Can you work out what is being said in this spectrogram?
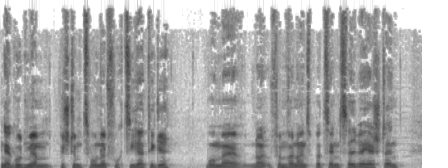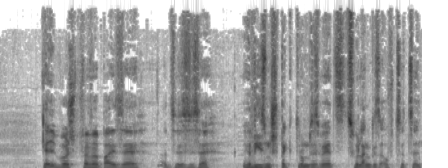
Ja gut, wir haben bestimmt 250 Artikel, wo wir 95 Prozent selber herstellen. Gelbwurst, Pfefferbeiße, also es ist ein Riesenspektrum, das wäre jetzt zu lang, das aufzuzählen.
